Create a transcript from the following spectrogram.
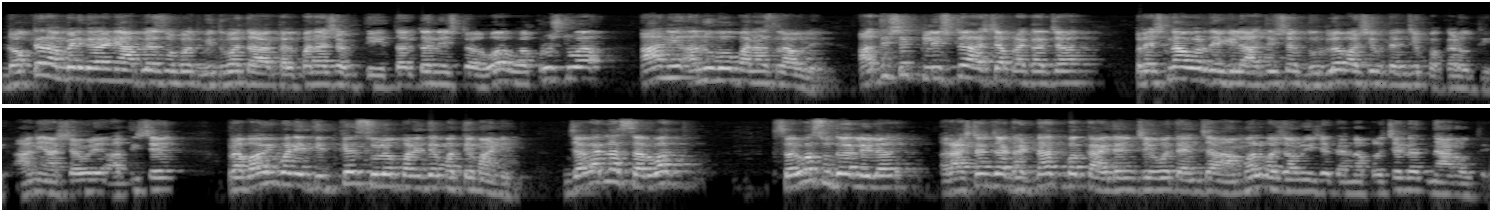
डॉक्टर आंबेडकरांनी आपल्यासोबत विद्वता कल्पनाशक्ती तर्कनिष्ठ व वकृष्ट आणि अनुभवपणास लावले. अतिशय क्लिष्ट अशा प्रकारच्या प्रश्नावर देखील अतिशय दुर्लभ अशी त्यांची पकड होती. आणि अशा वेळी अतिशय प्रभावीपणे तितकेच सुलभपणे ते मते मांडली जगातला सर्वात सर्व सुधारलेल्या राष्ट्रांच्या घटनात्मक कायद्यांचे व त्यांच्या अंमलबजावणीचे त्यांना प्रचंड ज्ञान होते.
